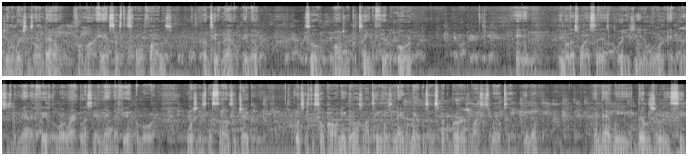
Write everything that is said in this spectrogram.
generations on down, from our ancestors, forefathers, until now, you know. So as long as we continue to fear the Lord, and you know that's why it says, "Praise ye the Lord, and blesses the man that feareth the Lord." Right, blesses the man that feareth the Lord, which is the sons of Jacob, which is the so-called Negroes, Latinos, and Native Americans, and the speckled bird Israelites as well too. You know, and that we diligently seek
